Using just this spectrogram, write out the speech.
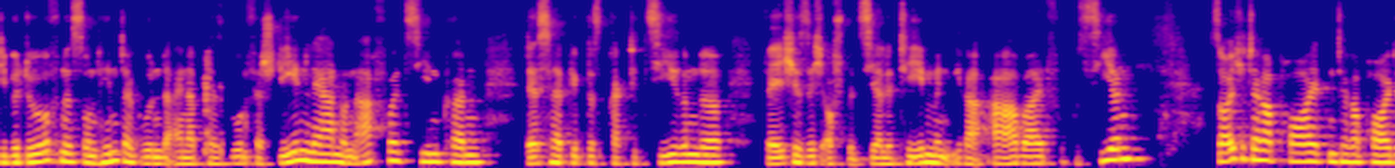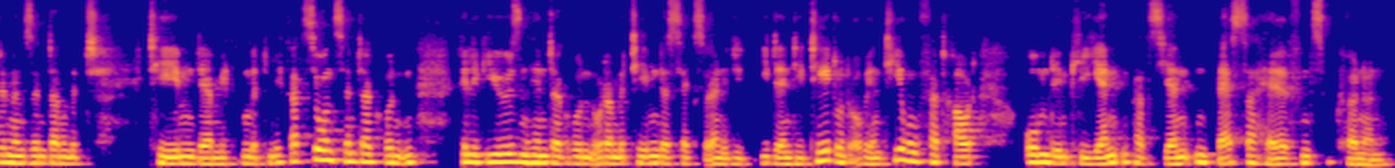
die Bedürfnisse und Hintergründe einer Person verstehen lernen und nachvollziehen können. Deshalb gibt es Praktizierende, welche sich auf spezielle Themen in ihrer Arbeit fokussieren. Solche Therapeuten, Therapeutinnen sind dann mit Themen der mit Migrationshintergründen, religiösen Hintergründen oder mit Themen der sexuellen Identität und Orientierung vertraut, um dem Klienten, Patienten besser helfen zu können.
